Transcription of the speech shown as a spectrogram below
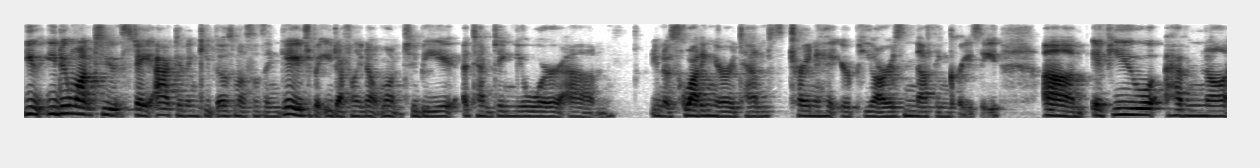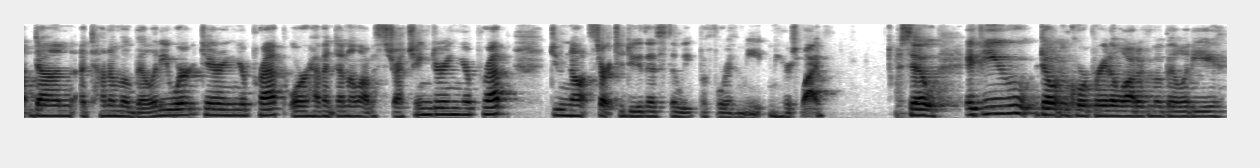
You you do want to stay active and keep those muscles engaged, but you definitely don't want to be attempting your um, you know squatting your attempts trying to hit your prs nothing crazy. Um, if you have not done a ton of mobility work during your prep or haven't done a lot of stretching during your prep do not start to do this the week before the meet and here's why. So, if you don't incorporate a lot of mobility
